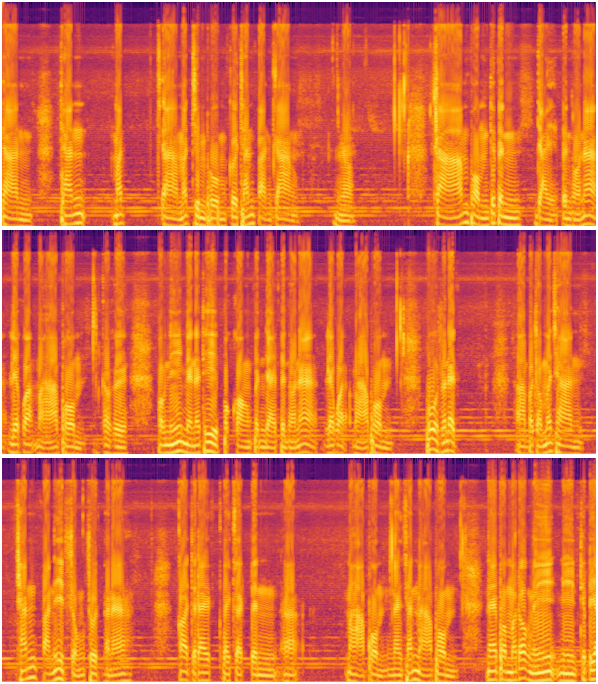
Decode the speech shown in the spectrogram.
ฌานชั้นมัดอ่ามัดจิมภูมิคือชั้นปานกลางนะ สามพรมที่เป็นใหญ่เป็นหัวหน้า เรียกว่ามหาพรมก็คือพรมนี้มีหน้าที่ปกครองเป็นใหญ่เป็นหัวหน้า เรียกว่ามหาพรมผู้สำเร็จอ่าปฐมฌานชั้นปานีตสูงสุดนะนะก็จะได้ไปเกิดเป็นอ่ามหาพรมในชั้นมหาพรมในพรมโลกนี้มีเทพย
